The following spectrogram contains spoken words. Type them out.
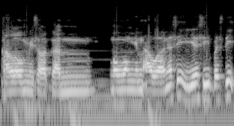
Kalau misalkan ngomongin awalnya sih iya sih pasti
